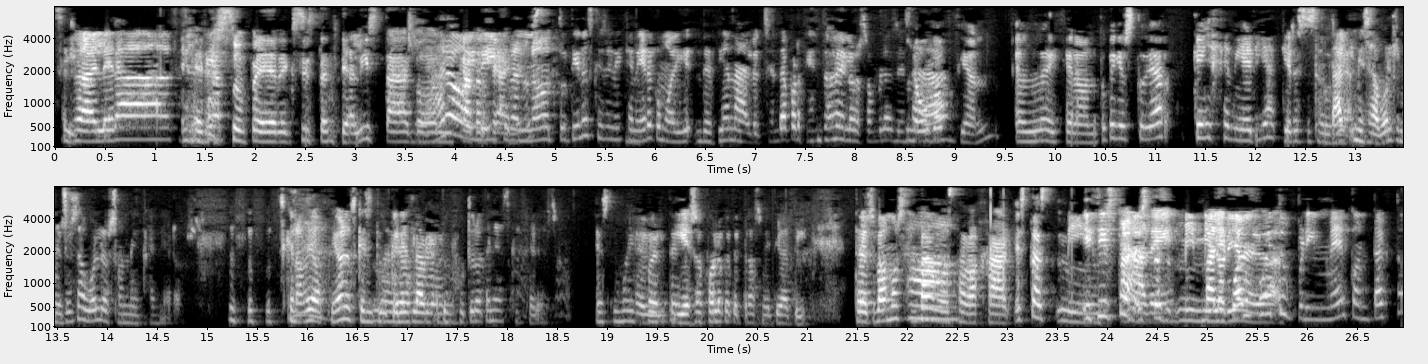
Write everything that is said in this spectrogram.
Sí. O sea, él era... Él era súper existencialista con Claro, y 14 le dijeron, años. no, tú tienes que ser ingeniero, como decían al 80% de los hombres de esa No hubo opción. Él le dijeron, ¿tú qué quieres estudiar? ¿Qué ingeniería quieres Total, estudiar? y mis abuelos, mis dos abuelos son ingenieros. Es que no había opción, es que si tú No querías labrar opción. tu futuro tenías que hacer eso. Es muy fuerte. Y eso fue lo que te transmitió a ti. Entonces vamos a... Vamos a bajar. Esta es mi, Hiciste ah, esta es mi Vale, minoría ¿cuál de fue edad. tu primer contacto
